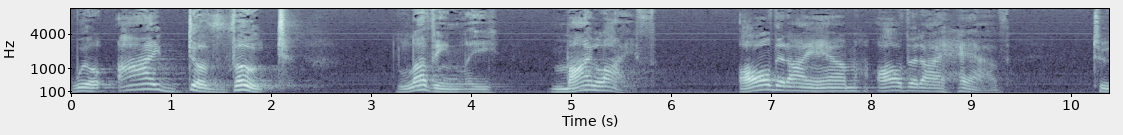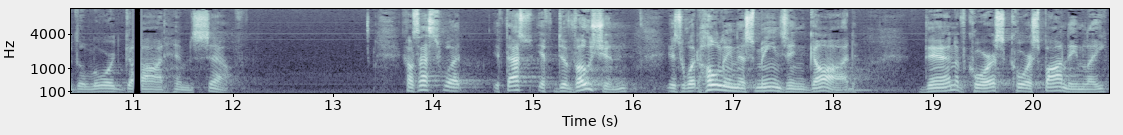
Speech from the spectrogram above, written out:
will I devote lovingly my life, all that I am, all that I have, to the Lord God Himself? Because that's what, if, that's, if devotion is what holiness means in God, then, of course, correspondingly,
